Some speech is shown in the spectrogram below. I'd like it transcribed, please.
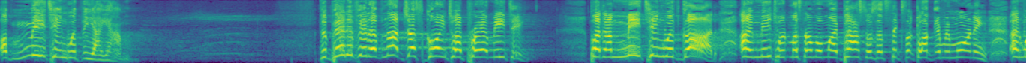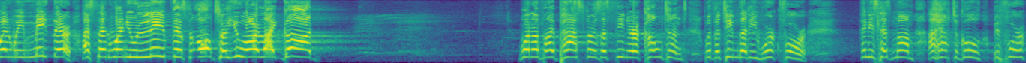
of meeting with the I am. The benefit of not just going to a prayer meeting but I'm meeting with God. I meet with some of my pastors at six o'clock every morning. And when we meet there, I said, when you leave this altar, you are like God. One of my pastors, a senior accountant with the team that he worked for, and he says, Mom, I have to go before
